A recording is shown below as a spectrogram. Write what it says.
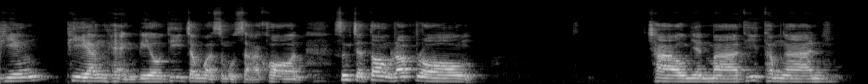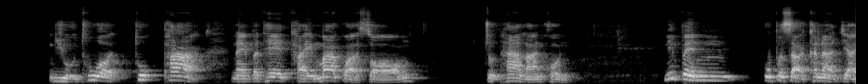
เพียงเพียงแห่งเดียวที่จังหวัดสมุทรสาคร ซึ่งจะต้องรับรอง ชาวเมียนมาที่ทำงานอยู่ทั่วทุกภาคในประเทศไทยมากกว่า 2.5 ล้านคน นี่เป็นอุปสรรคขนาดใหญ่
